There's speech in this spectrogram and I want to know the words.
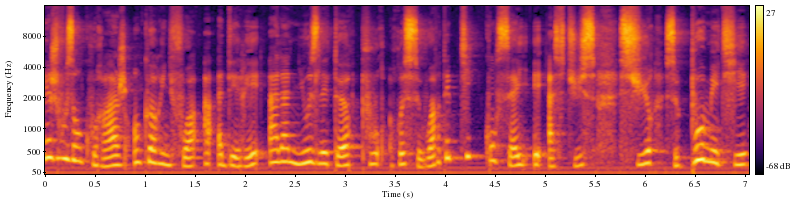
Et je vous encourage encore une fois à adhérer à la newsletter pour recevoir des petits conseils et astuces sur ce beau métier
